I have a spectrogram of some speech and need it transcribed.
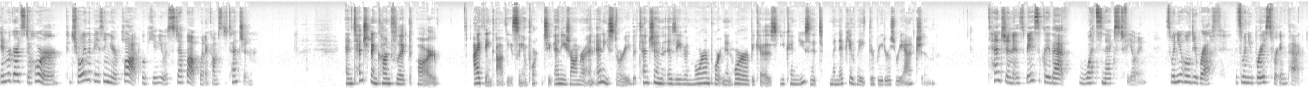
In regards to horror, controlling the pacing of your plot will give you a step up when it comes to tension. And tension and conflict are I think, obviously important to any genre and any story, but tension is even more important in horror because you can use it to manipulate the reader's reaction. Tension is basically that what's next feeling. It's when you hold your breath, it's when you brace for impact.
